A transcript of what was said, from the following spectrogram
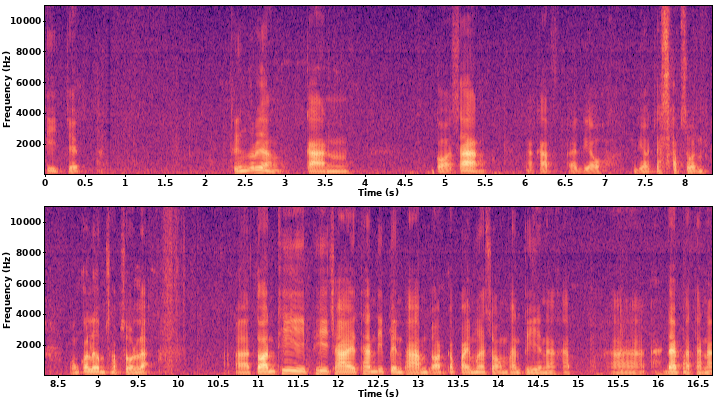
ที่เจ็ดถึงเรื่องการก่อสร้างนะครับเเดี๋ยวเดี๋ยวจะสับสน ผมก็เริ่มสับสนล้วอตอนที่พี่ชายท่านที่เป็นพราหมย้อนกลับไปเมื่อ 2,000 ปีนะครับได้ปรารถนา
